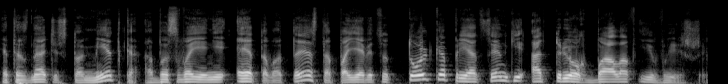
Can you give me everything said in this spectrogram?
Это значит, что метка об освоении этого теста появится только при оценке от 3 баллов и выше.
